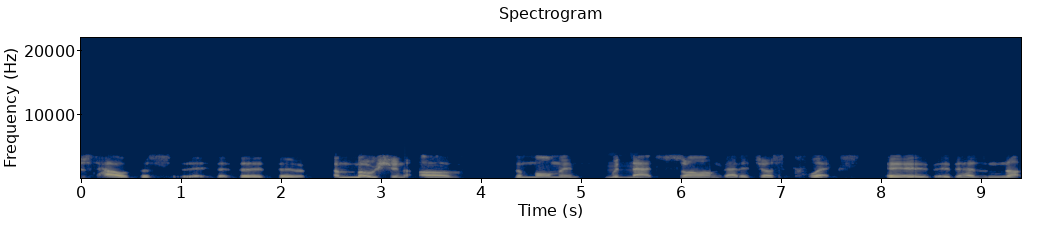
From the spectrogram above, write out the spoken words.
just how this the the, the emotion of the moment with Mm-hmm. that song that it just clicks. It, it has not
